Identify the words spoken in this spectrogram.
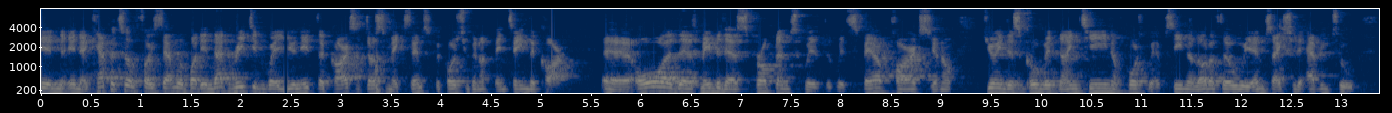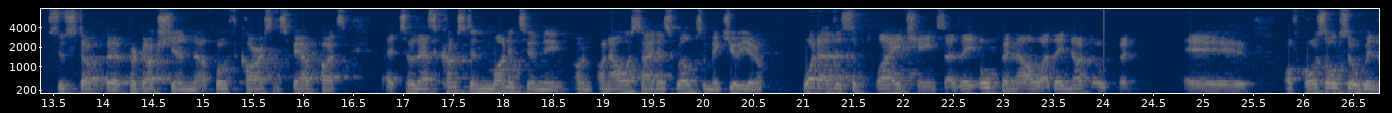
in, in a capital, for example, but in that region where you need the cars, it doesn't make sense because you cannot maintain the car. Uh, or there's maybe there's problems with with spare parts. You know, during this COVID-19, of course, we have seen a lot of the OEMs actually having to, to stop uh, production of both cars and spare parts. Uh, so there's constant monitoring on, on our side as well to make sure, you know, what are the supply chains? Are they open now? Are they not open? Of course, also with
